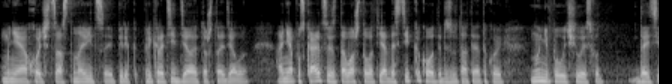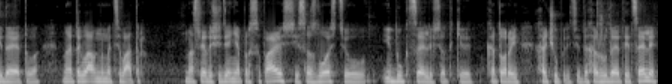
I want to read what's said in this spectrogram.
мне хочется остановиться и прекратить делать то, что я делаю. Они опускаются из-за того, что вот я достиг какого-то результата, я такой, ну не получилось вот дойти до этого. Но это главный мотиватор на следующий день я просыпаюсь и со злостью иду к цели все-таки, к которой хочу прийти. Дохожу до этой цели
